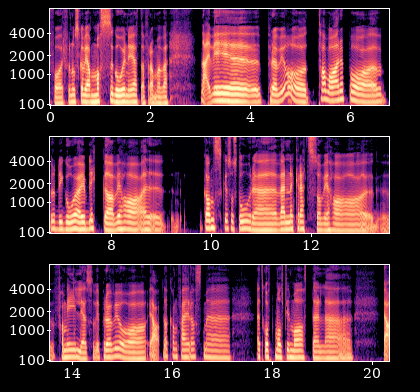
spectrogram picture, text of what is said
får, for nå skal vi ha masse gode nyheter framover. Nei, vi eh, prøver jo å ta vare på de gode øyeblikkene. Vi har ganske så store vennekrets, og vi har familie, så vi prøver jo å Ja, det kan feires med et godt måltid mat, eller ja,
